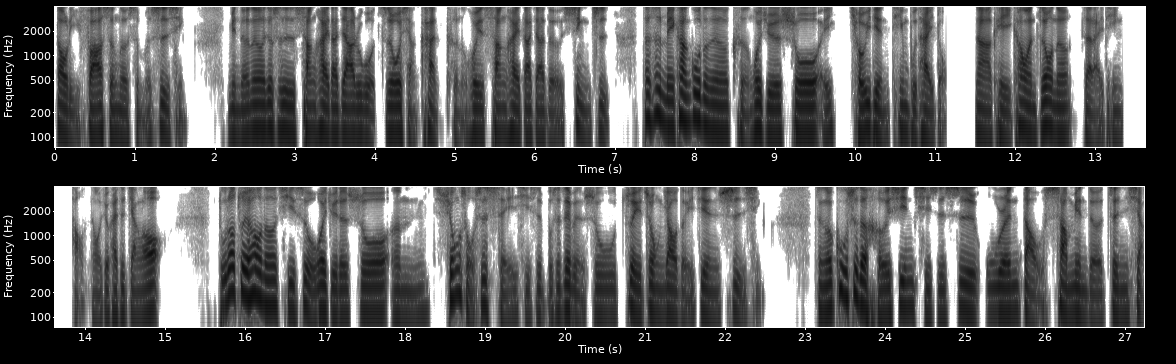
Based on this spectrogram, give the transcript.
到底发生了什么事情，免得呢就是伤害大家。如果之后想看，可能会伤害大家的兴致。但是没看过的呢，可能会觉得说，哎，有一点听不太懂。那可以看完之后呢，再来听。好，那我就开始讲喽。读到最后呢，其实我会觉得说，嗯，凶手是谁，其实不是这本书最重要的一件事情。整个故事的核心其实是无人岛上面的真相。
